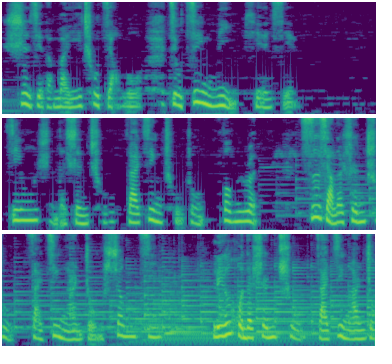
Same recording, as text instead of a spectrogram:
世界的每一处角落就静谧偏闲。精神的深处在静处中丰润，思想的深处在静安中生机，灵魂的深处在静安中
